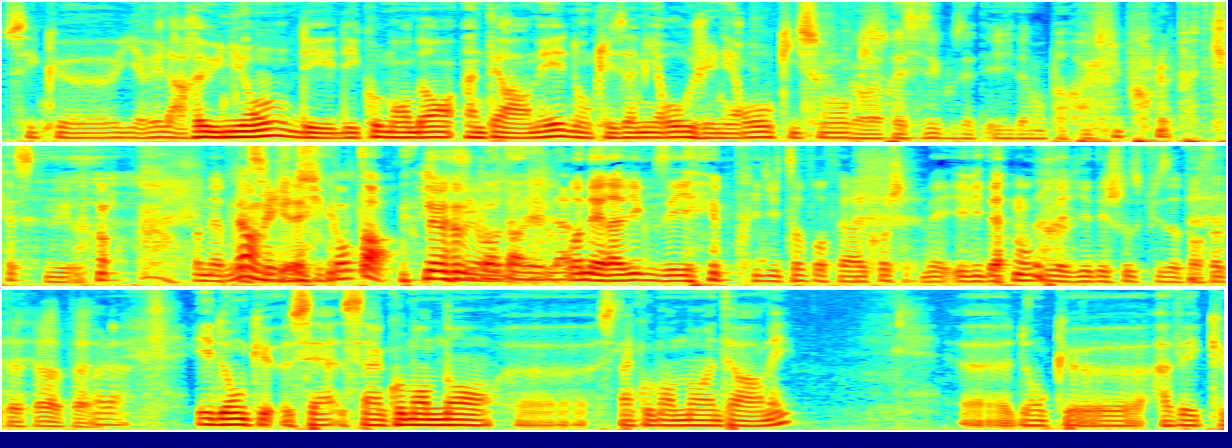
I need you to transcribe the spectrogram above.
C'est qu'il y avait la réunion des, commandants interarmés, donc les amiraux généraux qui sont. On va préciser que vous n'êtes évidemment pas revenu pour le podcast, mais on apprécie. Non, mais je suis content. je suis content d'être là. On est ravi que vous ayez pris du temps pour faire un crochet, mais évidemment vous aviez des choses plus importantes à faire à Paris. Voilà. Et donc c'est un, commandement, euh, c'est un commandement interarmé, euh, donc euh, avec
